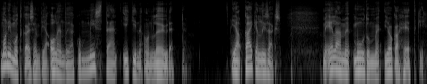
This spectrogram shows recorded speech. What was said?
monimutkaisempia olentoja kuin mistään ikinä on löydetty. Ja kaiken lisäksi me elämme, muutumme joka hetki.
